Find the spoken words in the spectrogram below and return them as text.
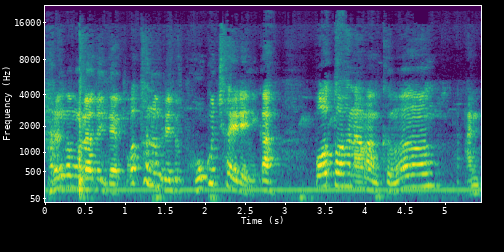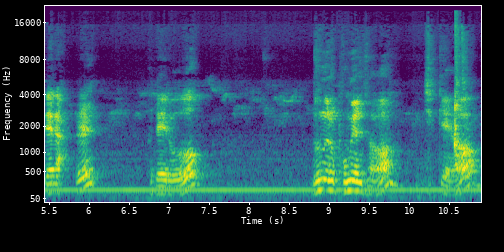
다른 건 몰라도 이제 버터는 그래도 보고 쳐야 되니까 버터 하나만큼은 안대를 그대로 눈으로 보면서 칠게요.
